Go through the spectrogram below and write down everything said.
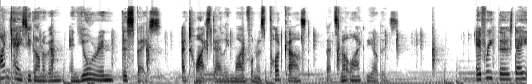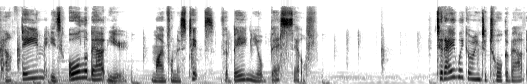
I'm Casey Donovan, and you're in The Space, a twice daily mindfulness podcast that's not like the others. Every Thursday, our theme is all about you mindfulness tips for being your best self. Today, we're going to talk about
